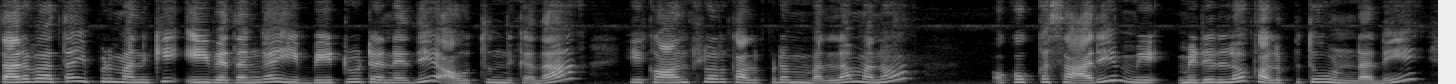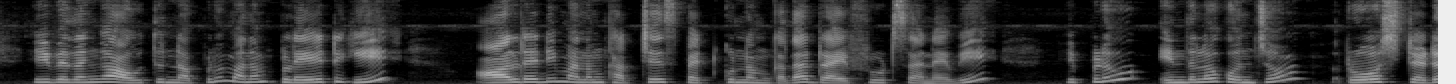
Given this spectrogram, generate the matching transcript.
తర్వాత ఇప్పుడు మనకి ఈ విధంగా ఈ బీట్రూట్ అనేది అవుతుంది కదా ఈ కార్న్ఫ్లోర్ కలపడం వల్ల మనం ఒక్కొక్కసారి మి మిడిల్లో కలుపుతూ ఉండాలి. ఈ విధంగా అవుతున్నప్పుడు మనం ప్లేట్కి ఆల్రెడీ మనం కట్ చేసి పెట్టుకున్నాం కదా డ్రై ఫ్రూట్స్ అనేవి. ఇప్పుడు ఇందులో కొంచెం రోస్టెడ్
